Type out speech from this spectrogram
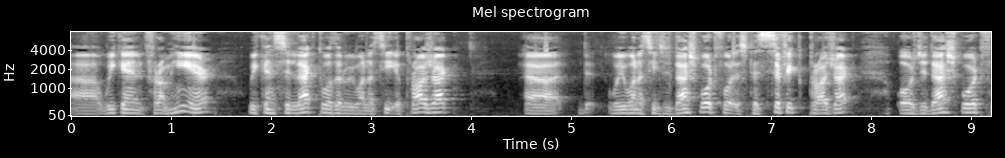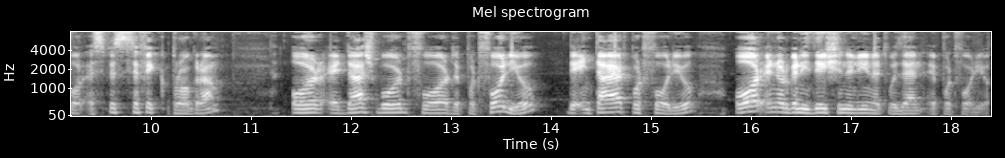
uh, we can, from here, we can select whether we want to see a project, uh, we want to see the dashboard for a specific project, or the dashboard for a specific program, or a dashboard for the portfolio, the entire portfolio, or an organizational unit within a portfolio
